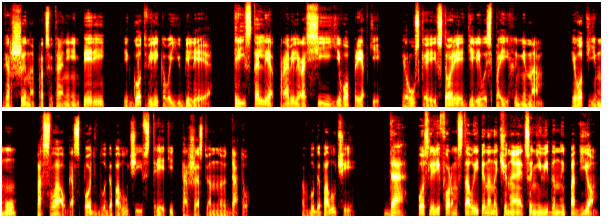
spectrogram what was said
вершина процветания империи и год великого юбилея. Триста лет правили Россией его предки, и русская история делилась по их именам. И вот ему послал Господь в благополучии встретить торжественную дату. В благополучии? Да, после реформ Столыпина начинается невиданный подъем.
